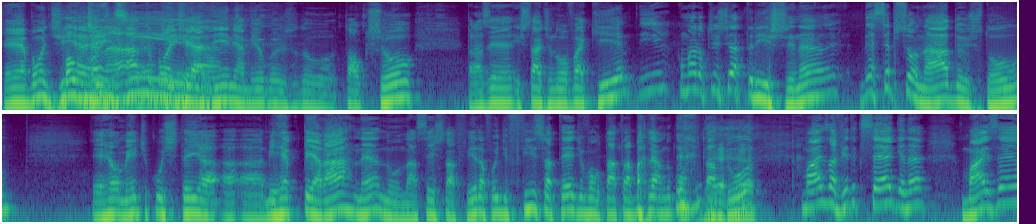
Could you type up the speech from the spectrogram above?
É, bom dia, bom dia, Renato. Bom dia, Aline, amigos do Talk Show. Prazer estar de novo aqui e com uma notícia triste, né? Decepcionado eu estou. É, realmente custei a, a, a me recuperar, né? No, na sexta-feira. Foi difícil até de voltar a trabalhar no computador. Mas a vida que segue, né? Mas é,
